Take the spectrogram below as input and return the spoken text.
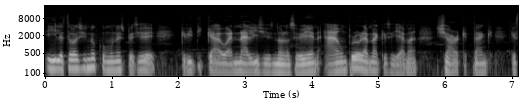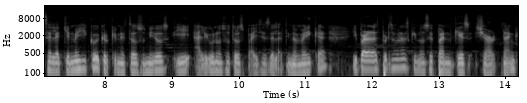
y le estaba haciendo como una especie de crítica o análisis, no lo sé bien, a un programa que se llama Shark Tank, que sale aquí en México y creo que en Estados Unidos y algunos otros países de Latinoamérica. Y para las personas que no sepan qué es Shark Tank,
